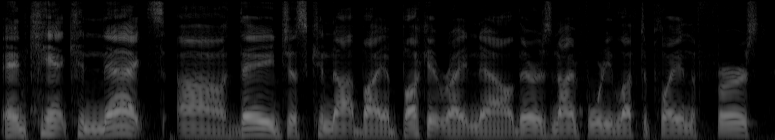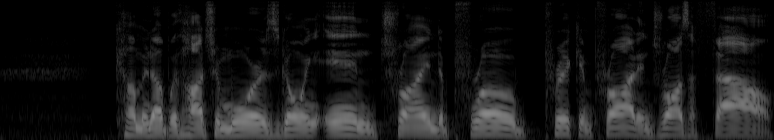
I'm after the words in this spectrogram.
and can't connect. Uh, they just cannot buy a bucket right now. There is 9.40 left to play in the first. Coming up with Hachimura is going in, trying to probe, prick, and prod, and draws a foul.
